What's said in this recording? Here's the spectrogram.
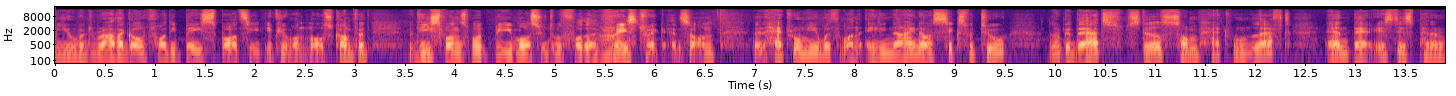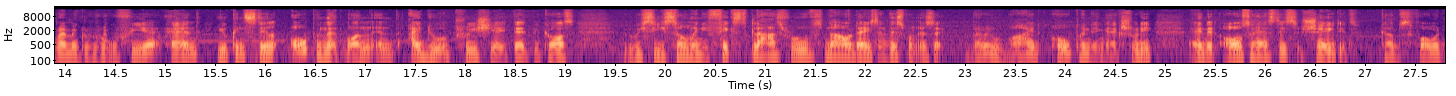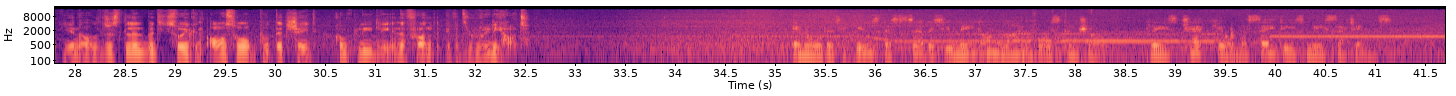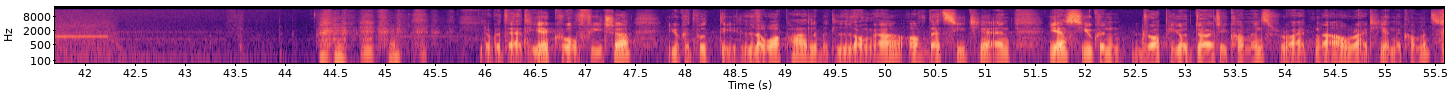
you would rather go for the base sport seat if you want most comfort. These ones would be more suitable for the racetrack and so on. Then headroom here with 189 or 6 foot 2. Look at that, still some headroom left. And there is this panoramic roof here, and you can still open that one. And I do appreciate that because we see so many fixed glass roofs nowadays, and this one is a very wide opening actually. And it also has this shade, it comes forward here now just a little bit so you can also put that shade completely in the front if it's really hot. In order to use this service you need online voice control. Please check your Mercedes Me settings. Look at that here, cool feature. You could put the lower part, a little bit longer of that seat here. And yes, you can drop your dirty comments right now, right here in the comments.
